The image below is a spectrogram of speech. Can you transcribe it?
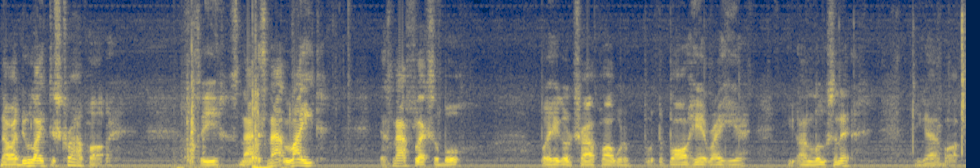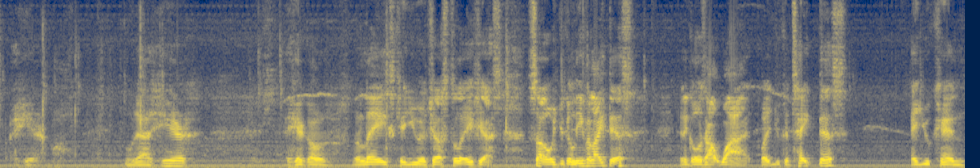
Now I do like this tripod. See, it's not it's not light, it's not flexible, but here go the tripod with, a, with the ball head right here. You unloosen it, you got a ball right here. Move that here. And here go the legs. Can you adjust the legs? Yes. So you can leave it like this, and it goes out wide. But you can take this, and you can,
